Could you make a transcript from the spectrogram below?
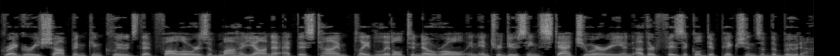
Gregory Schopen concludes that followers of Mahayana at this time played little to no role in introducing statuary and other physical depictions of the Buddha.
